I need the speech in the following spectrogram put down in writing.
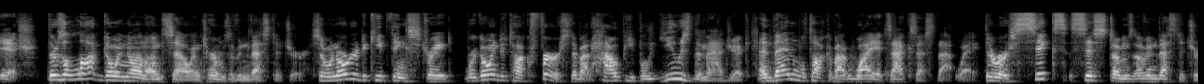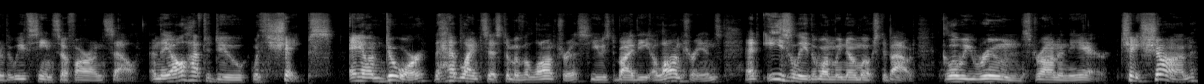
ish. There's a lot going on on Sel in terms of investiture, so in order to keep things straight, we're going to talk first about how people use the magic, and then we'll talk about why it's accessed that way. There are six systems of investiture that we've seen so far on Sel, and they all have to do with shapes. AonDor, the headline system of Elantris used by the Elantrians, and easily the one we know most about, glowy runes drawn in the air. ChayShan,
